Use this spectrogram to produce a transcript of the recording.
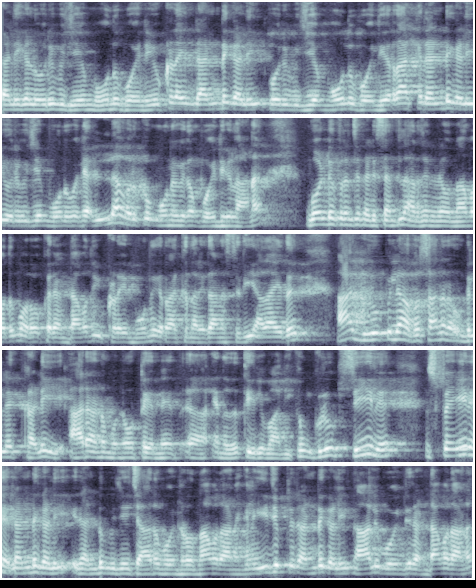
കളികൾ ഒരു വിജയം മൂന്ന് പോയിന്റ്. യുക്രൈൻ രണ്ട് കളി ഒരു വിജയം മൂന്ന് പോയിന്റ്. ഇറാഖ് രണ്ട് കളി ഒരു വിജയം മൂന്ന് പോയിന്റ്. എല്ലാവർക്കും മൂന്ന് വീതം പോയിന്റുകളാണ്. ഗോൾ ഡിഫറൻസിന്റെ അടിസ്ഥാനത്തിൽ അർജന്റീന ഒന്നാമത് മൊറോക്കോ രണ്ടാമത് യുക്രൈൻ മൂന്ന് ഇറാഖ് നാല് ഇതാണ് സ്ഥിതി. അതായത് ആ ഗ്രൂപ്പിലെ അവസാന റൗണ്ടിലെ കളി ആരാണ് മുന്നോട്ട് എന്ന് എന്നത് തീരുമാനിക്കും. ഗ്രൂപ്പ് സിയിൽ സ്പെയിന് രണ്ട് കളി രണ്ടും വിജയിച്ച് ആറ് പോയിന്റ് ഒന്നാമതാണെങ്കിൽ ഈജിപ്ത് രണ്ട് കളി നാല് പോയിന്റ് രണ്ടാമതാണ്.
